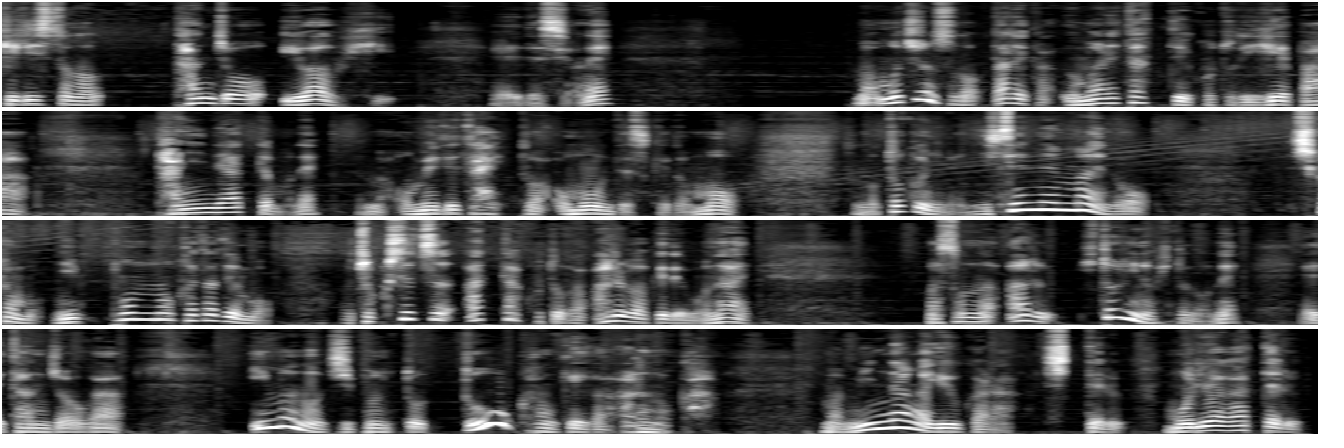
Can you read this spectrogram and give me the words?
キリストの誕生を祝う日、ですよね。まあもちろんその誰か生まれたっていうことで言えば、他人であってもね、まあおめでたいとは思うんですけども、その特にね、2000年前の、しかも日本の方でも直接会ったことがあるわけでもない、まあそんなある一人の人のね、え誕生が、今の自分とどう関係があるのか、まあみんなが言うから知ってる、盛り上がってる、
